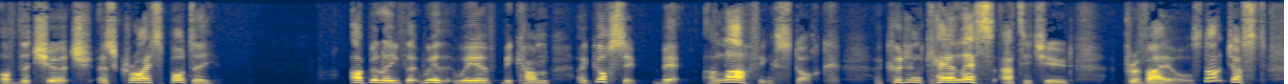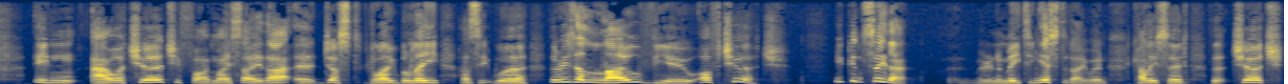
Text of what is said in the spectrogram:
of the church as Christ's body. I believe that we have become a gossip bit, a laughing stock, a couldn't care less attitude prevails, not just in our church, if I may say that, uh, just globally, as it were. There is a low view of church. You can see that we were in a meeting yesterday when Callie said that church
